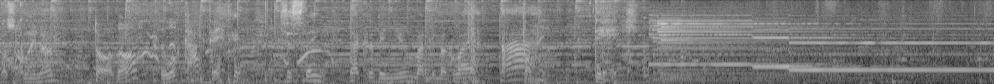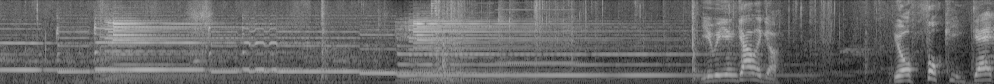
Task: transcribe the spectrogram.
What's going on? Don't know. They look happy. Just think, that could have been you, Mandy Maguire. Ah, dick. You Ian Gallagher? You're fucking dead.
